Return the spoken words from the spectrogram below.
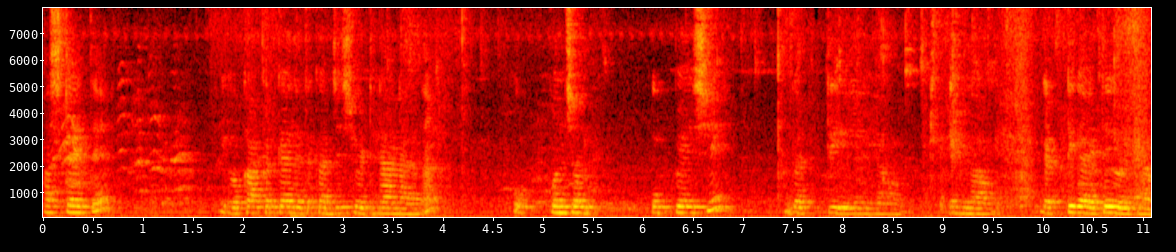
ఫస్ట్ అయితే ఇక కాకరకాయలు అయితే కట్ చేసి పెట్టినా అన్నా కదా ఉప్- కొంచెం ఉప్పు వేసి గట్టి ఇలా ఇలా గట్టిగా అయితే ఇట్లా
